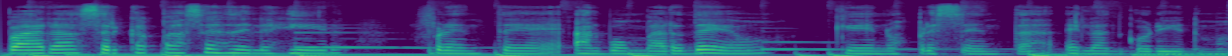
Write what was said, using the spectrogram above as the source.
para ser capaces de elegir frente al bombardeo que nos presenta el algoritmo.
